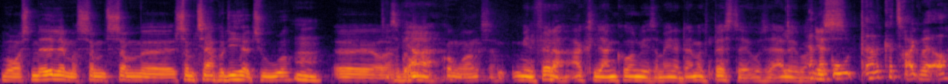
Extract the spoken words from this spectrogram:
vores medlemmer, som, som, øh, som tager på de her ture. Mm. Øh, og Altså, vi har- konkurrencer. Min fætter, Axel Jan Kornvig, som er en af Danmarks bedste OCR-løbere. Han Yes. er god. Han kan trække vejret.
